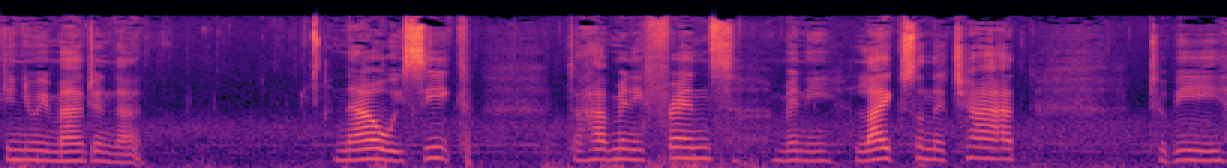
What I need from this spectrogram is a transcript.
Can you imagine that? Now we seek to have many friends, many likes on the chat, to be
